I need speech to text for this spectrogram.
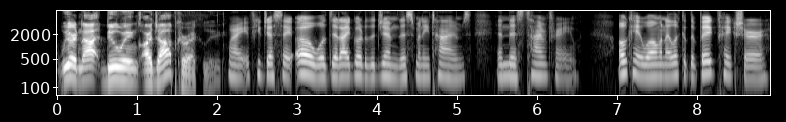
we are not doing our job correctly. Right. If you just say, "Oh, well, did I go to the gym this many times in this time frame?" Okay, well, when I look at the big picture,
